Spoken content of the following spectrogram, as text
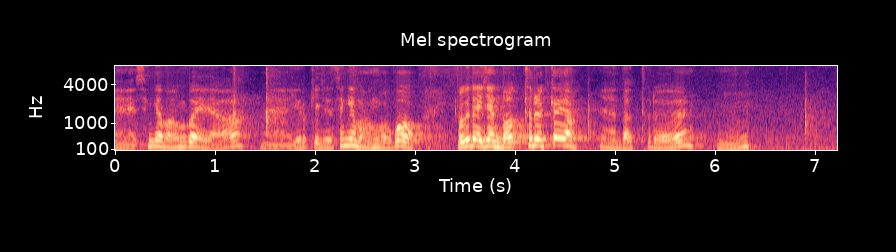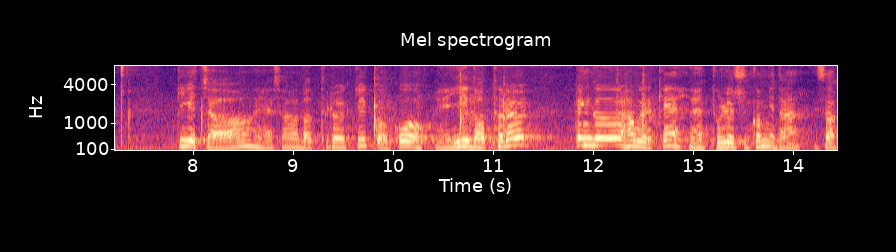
예, 생겨 먹은 거예요. 예, 이렇게 이제 생겨 먹은 거고 여기다 이제 너트를 껴요. 예, 너트를. 음. 끼겠죠. 그래서 너트를 낄 거고 예, 이 너트를 뱅글 하고 이렇게 예, 돌려줄 겁니다. 그래서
